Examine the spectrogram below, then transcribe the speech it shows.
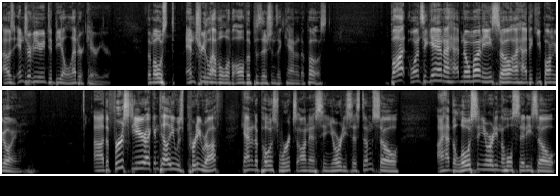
I was interviewing to be a letter carrier, the most entry level of all the positions at Canada Post. But once again, I had no money, so I had to keep on going. Uh, the first year, I can tell you, was pretty rough. Canada Post works on a seniority system, so I had the lowest seniority in the whole city. So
